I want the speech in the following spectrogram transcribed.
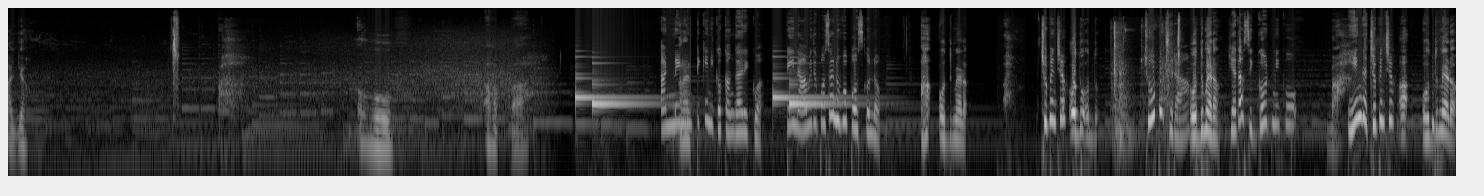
అయ్యో. ఓ. అబ్బా. అన్నింటికి నీకు కంగారు ఎక్కువ. టీ నా మీద పోసా నువ్వు పోసుకున్నావు. వద్దు మేడం. చూపించు. వద్దు వద్దు. చూపించరా? వద్దు మేడం. ఏదో సిగ్గోటి నీకు. ఏంగా చూపించు. వద్దు మేడం.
